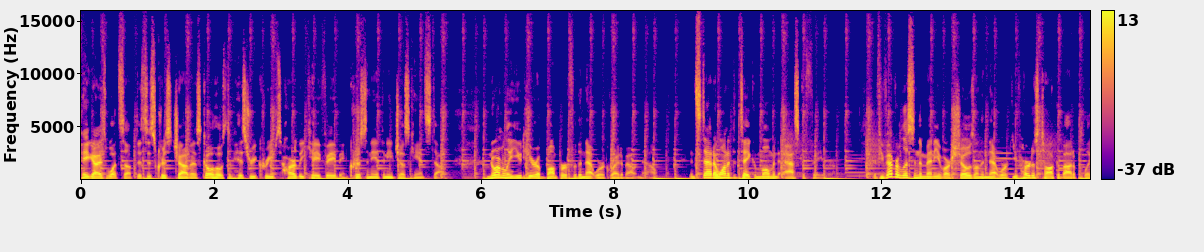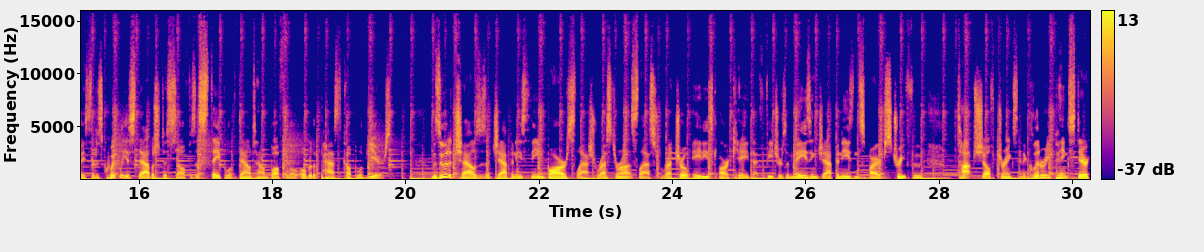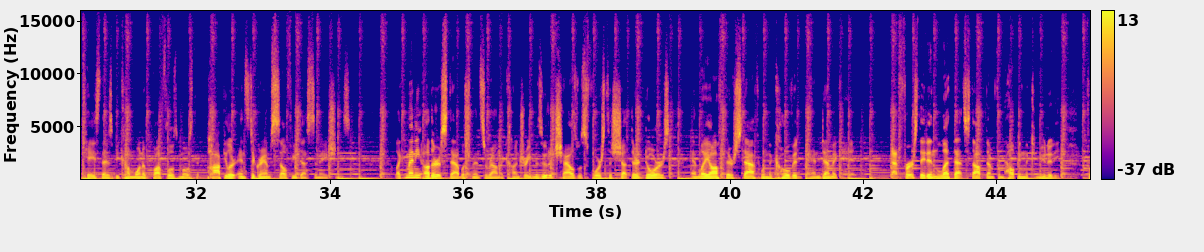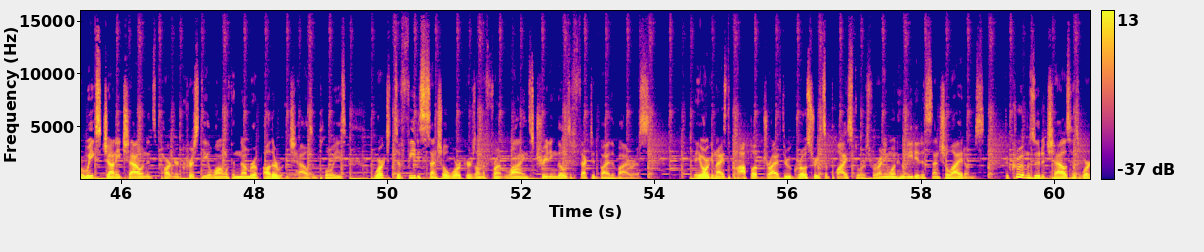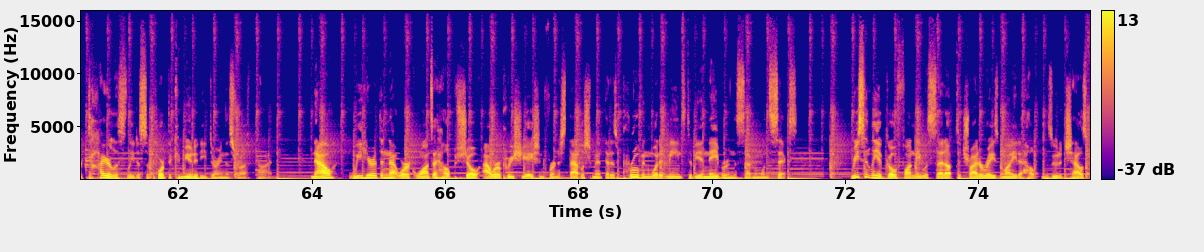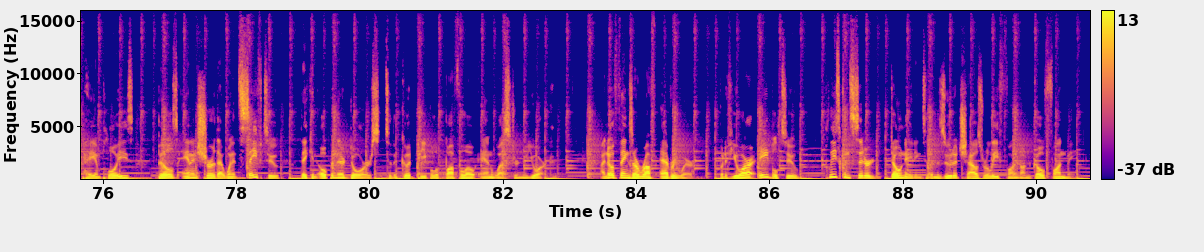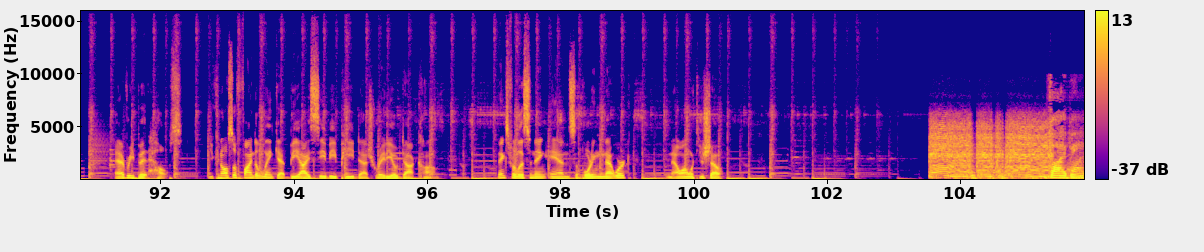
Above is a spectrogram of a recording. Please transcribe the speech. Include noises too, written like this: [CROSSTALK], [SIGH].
Hey guys, what's up? This is Chris Chavez, co host of History Creeps, Hardly Kayfabe, and Chris and Anthony Just Can't Stop. Normally, you'd hear a bumper for the network right about now. Instead, I wanted to take a moment to ask a favor. If you've ever listened to many of our shows on the network, you've heard us talk about a place that has quickly established itself as a staple of downtown Buffalo over the past couple of years. Misuta Chow's is a Japanese themed bar slash restaurant slash retro 80s arcade that features amazing Japanese inspired street food, top shelf drinks, and a glittery pink staircase that has become one of Buffalo's most popular Instagram selfie destinations. Like many other establishments around the country, Misuta Chow's was forced to shut their doors and lay off their staff when the COVID pandemic hit. At first, they didn't let that stop them from helping the community. For weeks, Johnny Chow and his partner Christy, along with a number of other Chow's employees, worked to feed essential workers on the front lines treating those affected by the virus. They organized pop up drive through grocery supply stores for anyone who needed essential items. The crew at Misuta Chow's has worked tirelessly to support the community during this rough time. Now, we here at the network want to help show our appreciation for an establishment that has proven what it means to be a neighbor in the 716. Recently, a GoFundMe was set up to try to raise money to help Misuta Chow's pay employees, bills, and ensure that when it's safe to, they can open their doors to the good people of Buffalo and Western New York. I know things are rough everywhere, but if you are able to, please consider donating to the Misuta Chow's Relief Fund on GoFundMe. Every bit helps. You can also find a link at bicbp radio.com. Thanks for listening and supporting the network. Now on with your show. Vibing.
